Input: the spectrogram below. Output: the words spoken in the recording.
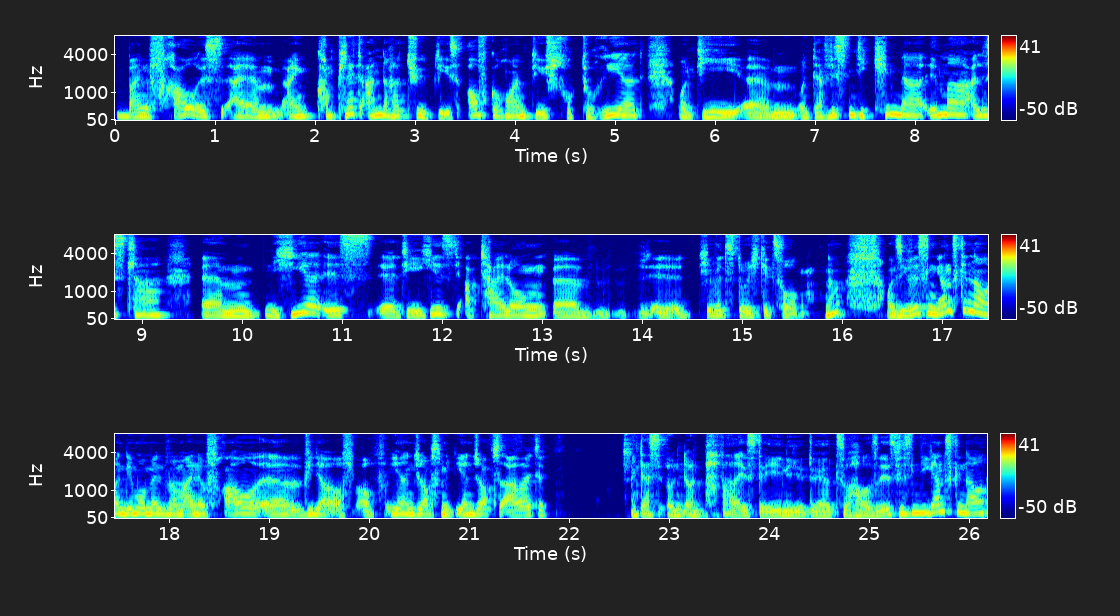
meine Frau ist ähm, ein komplett anderer Typ. Die ist aufgeräumt, die ist strukturiert und die ähm, und da wissen die Kinder immer alles klar. Ähm, hier ist äh, die hier ist die Abteilung, äh, äh, hier wird's durchgezogen. Ne? Und sie wissen ganz genau in dem Moment, wenn meine Frau äh, wieder auf auf ihren Jobs mit ihren Jobs arbeitet, das und, und Papa ist derjenige, der zu Hause ist, wissen die ganz genau,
